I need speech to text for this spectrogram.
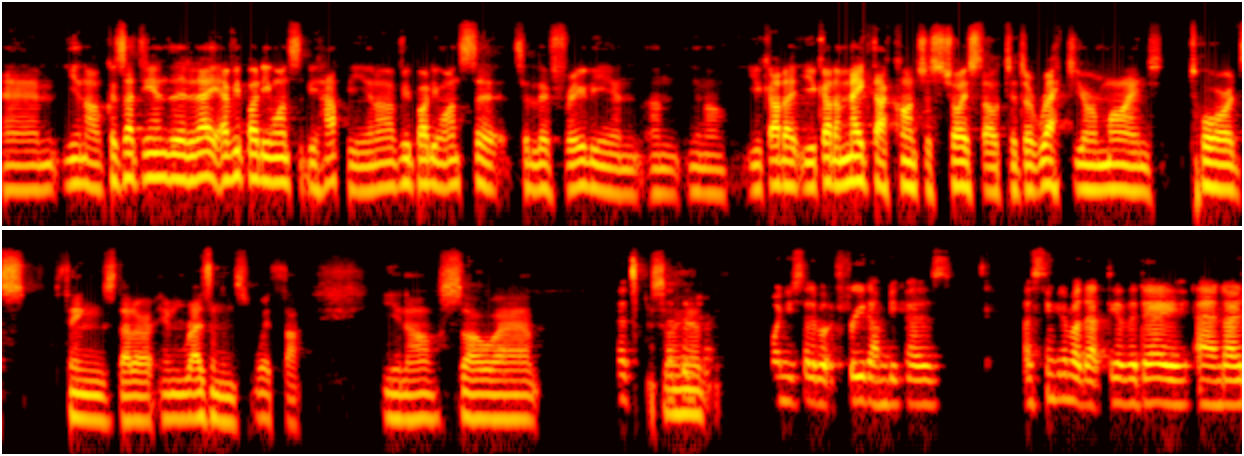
Um, you know, because at the end of the day, everybody wants to be happy. You know, everybody wants to to live freely, and and you know, you gotta you gotta make that conscious choice though to direct your mind towards things that are in resonance with that. You know, so uh, that's, so that's yeah. when you said about freedom because I was thinking about that the other day, and I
